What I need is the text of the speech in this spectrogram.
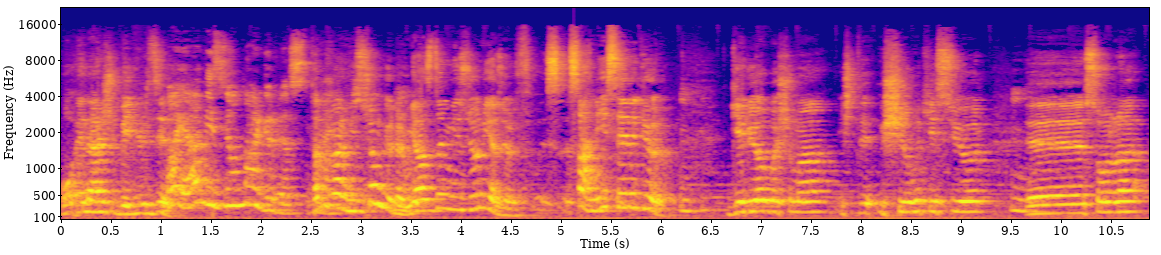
o enerji belirdi. Bayağı vizyonlar görüyorsun. Tabii yani. ben vizyon görüyorum. Yazdığım vizyonu yazıyorum. Sahneyi seyrediyorum. Geliyor başıma, işte ışığımı kesiyor. Ee, sonra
